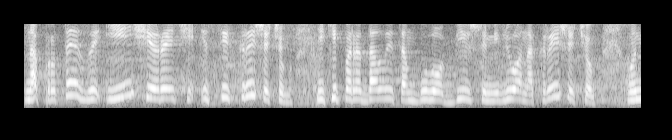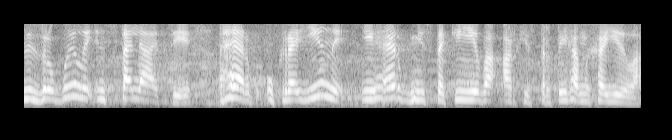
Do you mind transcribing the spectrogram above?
на протези і інші речі. Із цих кришечок, які передали там було більше мільйона кришечок. Вони зробили інсталяції герб України і герб міста Києва архістратига Михаїла.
